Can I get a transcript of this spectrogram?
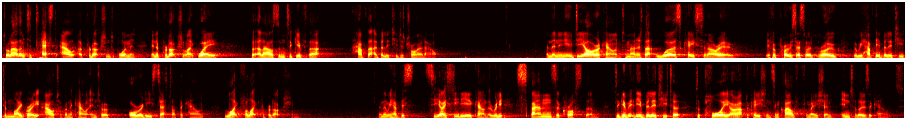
to allow them to test out a production deployment in a production-like way, that allows them to give that, have that ability to try it out. And then a new DR account to manage that worst case scenario. If a process went rogue, that we have the ability to migrate out of an account into an already set up account, like for like for production. And then we have this CI CD account that really spans across them to give it the ability to deploy our applications and cloud formation into those accounts.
